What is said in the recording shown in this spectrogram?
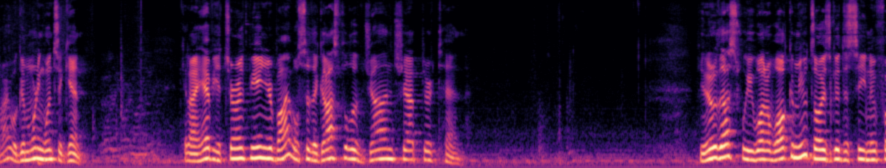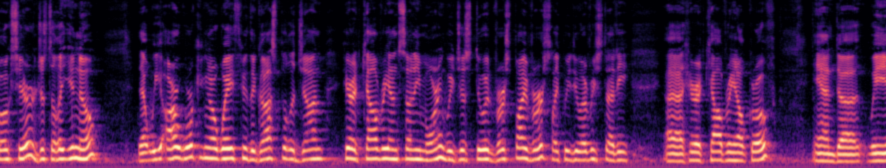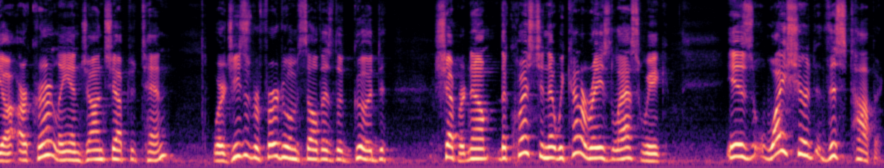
All right, well, good morning once again. Can I have you turn with me in your Bibles to the Gospel of John, chapter 10? If you're new with us, we want to welcome you. It's always good to see new folks here. Just to let you know that we are working our way through the Gospel of John here at Calvary on Sunday morning. We just do it verse by verse, like we do every study uh, here at Calvary in Elk Grove. And uh, we uh, are currently in John chapter 10 where Jesus referred to himself as the good shepherd. Now, the question that we kind of raised last week is why should this topic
